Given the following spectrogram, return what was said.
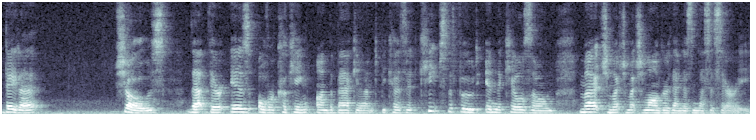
data shows that there is overcooking on the back end because it keeps the food in the kill zone much, much, much longer than is necessary.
